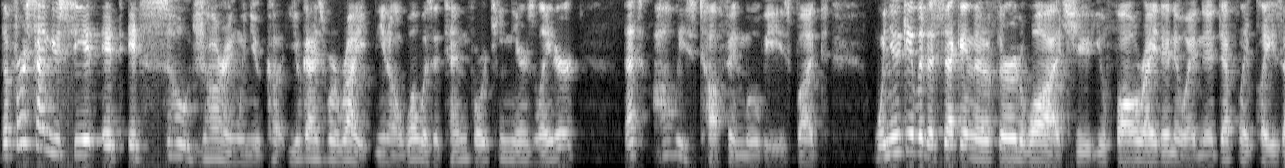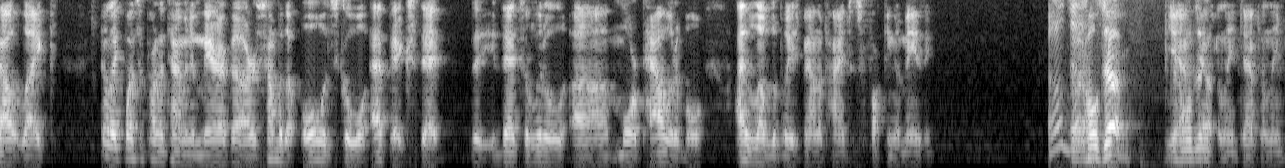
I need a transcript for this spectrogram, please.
the first time you see it, it it's so jarring when you cut. You guys were right. You know, what was it? 10, 14 years later. That's always tough in movies, but when you give it a second or a third watch, you you fall right into it, and it definitely plays out like you know, like Once Upon a Time in America or some of the old school epics that that's a little uh, more palatable. I love the Place Beyond the Pines. It's fucking amazing. Well So it holds sir. up. It Yeah, holds up. definitely, definitely.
